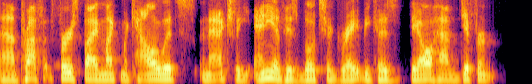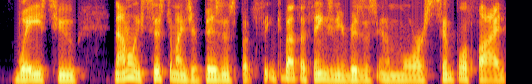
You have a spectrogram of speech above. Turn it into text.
Uh, Profit First by Mike Michalowicz, and actually any of his books are great because they all have different ways to not only systemize your business, but think about the things in your business in a more simplified,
